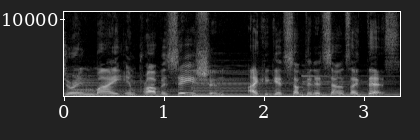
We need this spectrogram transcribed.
during my improvisation, I could get something that sounds like this.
